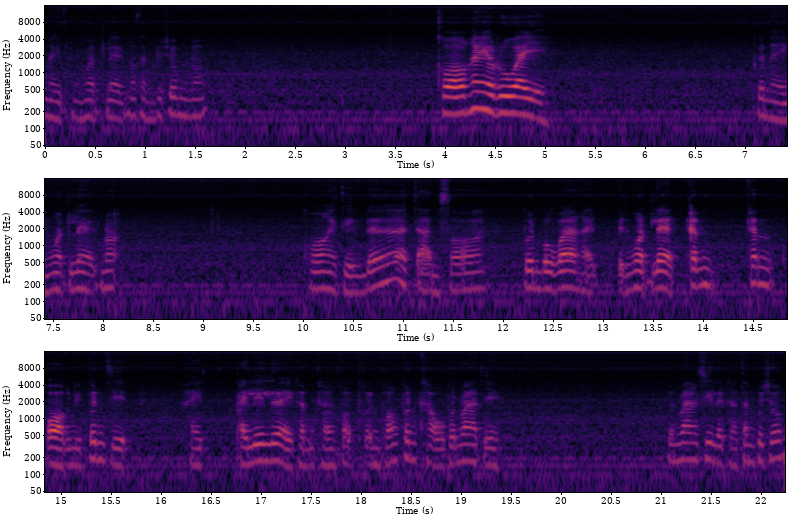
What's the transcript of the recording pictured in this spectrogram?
นในจังหวัดแรกเนาะท่านผู้ชมเนาะขอให้รวยขึ้นในงวดแรกเนาะขอให้ถึงเด้ออาจารย์ซอเพิ่นบอกว่าให้เป็นงวดแรกขั้นขั้นออกนี่เพิ่นสิให้ไปเรื่อยๆคันคันของเพิ่นของเพิ่นเขาเพิ่นว่าจิเพิ่นว่างสิเลยค่ะท่านผู้ชม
